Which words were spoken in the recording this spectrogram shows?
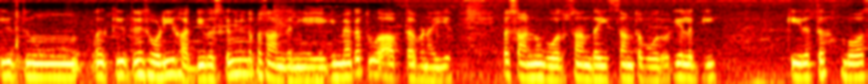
ਕੀਰਤ ਨੂੰ ਕੀਰਤ ਨੇ ਥੋੜੀ ਖਾਧੀ, ਬਸ ਕਹਿੰਦੀ ਮੈਨੂੰ ਤਾਂ ਪਸੰਦ ਨਹੀਂ ਆਈ ਹੈਗੀ। ਮੈਂ ਕਿਹਾ, ਤੂੰ ਆਪ ਤਾਂ ਬਣਾਈ ਆ, ਪਰ ਸਾਨੂੰ ਬਹੁਤ ਪਸੰਦ ਆਈ, ਸਾਨੂੰ ਤਾਂ ਬਹੁਤ ਵਧੀਆ ਲੱਗੀ। ਕੀਰਤ ਬਹੁਤ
